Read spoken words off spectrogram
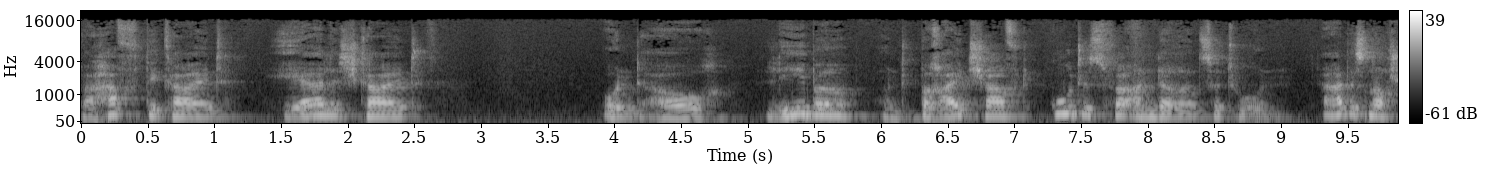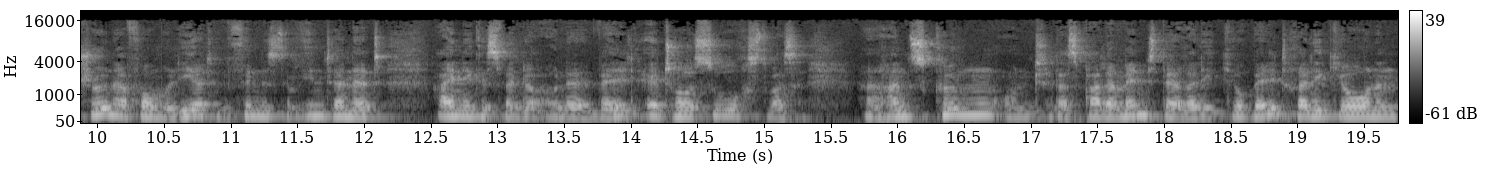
Wahrhaftigkeit, Ehrlichkeit und auch Liebe und Bereitschaft, Gutes für andere zu tun. Er hat es noch schöner formuliert, du findest im Internet einiges, wenn du unter Weltethos suchst, was Hans Küng und das Parlament der Religio Weltreligionen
